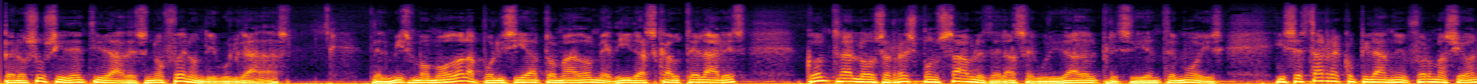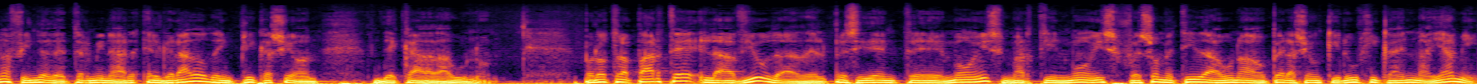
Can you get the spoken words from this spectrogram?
pero sus identidades no fueron divulgadas. Del mismo modo, la policía ha tomado medidas cautelares contra los responsables de la seguridad del presidente Moïse y se está recopilando información a fin de determinar el grado de implicación de cada uno. Por otra parte, la viuda del presidente Moïse, Martín Moïse, fue sometida a una operación quirúrgica en Miami.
